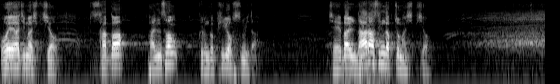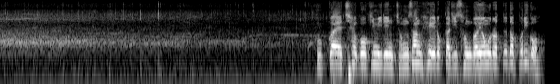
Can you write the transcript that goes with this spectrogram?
오해하지 마십시오. 사과, 반성 그런 거 필요 없습니다. 제발 나라 생각 좀 하십시오. 국가의 최고 기밀인 정상회의록까지 선거용으로 뜯어뿌리고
